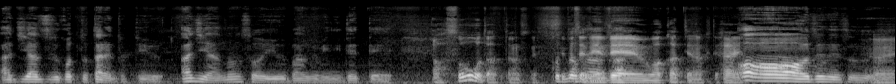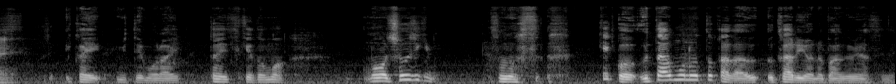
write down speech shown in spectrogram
アジアズゴットタレントっていうアジアのそういう番組に出てあそうだったんですね。すいません全然分かってなくてはい。ああ全然その、はい。一回見てもらいたいですけどももう正直そのす 結構歌物とかがう受かるような番組なんですね。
